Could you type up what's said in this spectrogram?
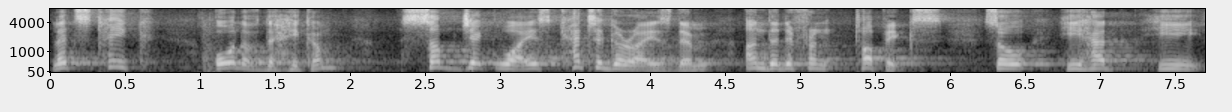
let's take all of the hikam, subject-wise, categorize them under different topics. So he had he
